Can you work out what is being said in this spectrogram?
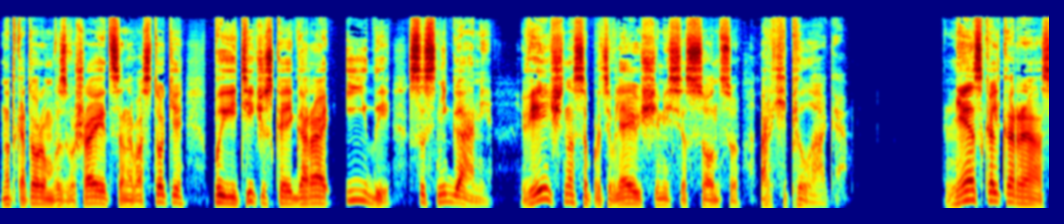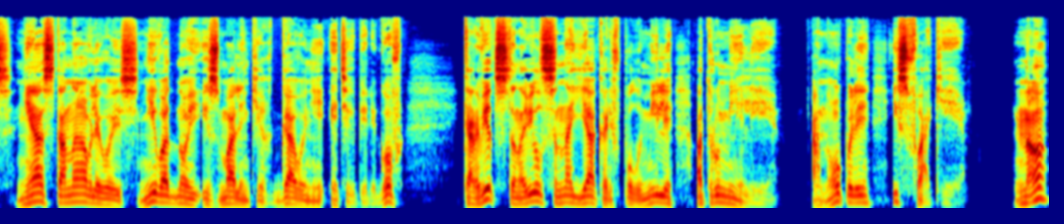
над которым возвышается на востоке поэтическая гора Иды со снегами, вечно сопротивляющимися солнцу архипелага. Несколько раз, не останавливаясь ни в одной из маленьких гаваней этих берегов, корвет становился на якорь в полумиле от Румелии, Анополи и Сфакии. Но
